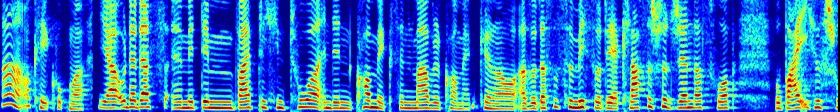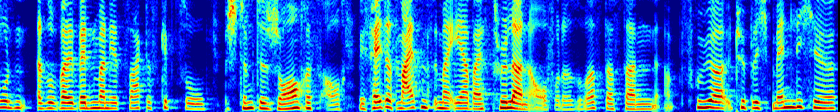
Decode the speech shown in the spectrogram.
Ah, okay, guck mal. Ja, oder das äh, mit dem weiblichen Tor in den Comics, in Marvel Comics. Genau, also das ist für mich so der klassische Gender Swap, wobei ich es schon, also weil wenn man jetzt sagt, es gibt so bestimmte Genres auch, mir fällt das meistens immer eher bei Thrillern auf oder sowas, dass dann früher typisch männliche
